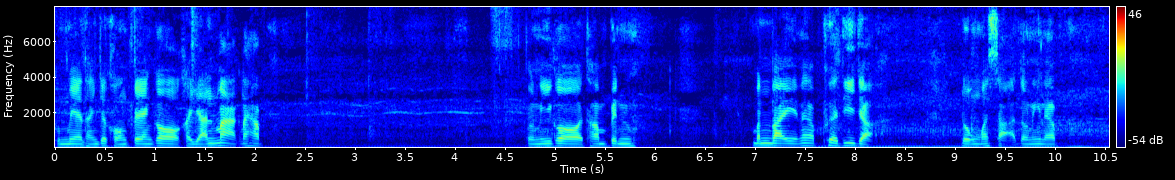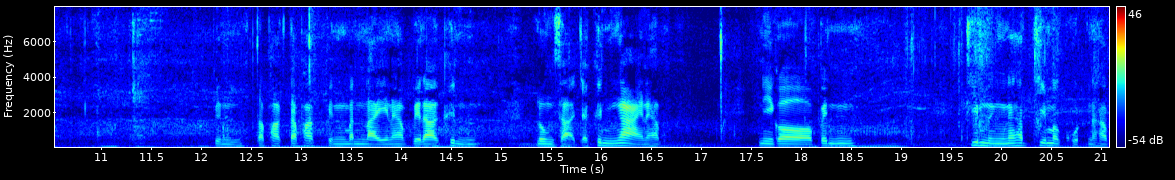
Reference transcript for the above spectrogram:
คุณแม่ทางเจ้าของแปลงก็ขยันมากนะครับ ตรงนี้ก็ทำเป็นบันไดนะครับ เพื่อที่จะลงมาสระตรงนี้นะครับ เป็นตะพักตะพักเป็นบันไดนะครับ เวลาขึ้นลงสระจะขึ้นง่ายนะครับ นี่ก็เป็นทีมหนึ่งนะครับที่มาขุดนะครั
